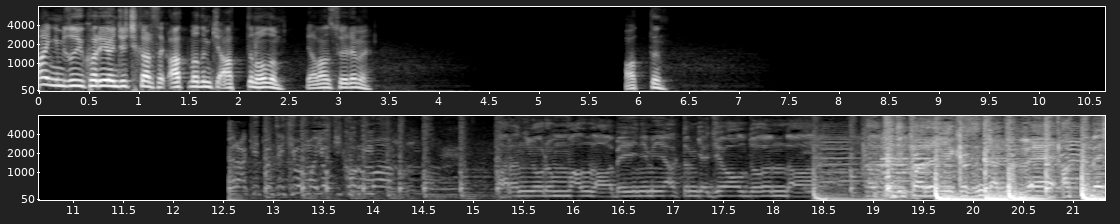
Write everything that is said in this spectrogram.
Hangimiz o yukarıya önce çıkarsak? Atmadım ki attın oğlum. Yalan söyleme. Attın. Aranıyorum valla beynimi yaktım gece olduğunda Kalk dedik parayı kazınca ve aklı beş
